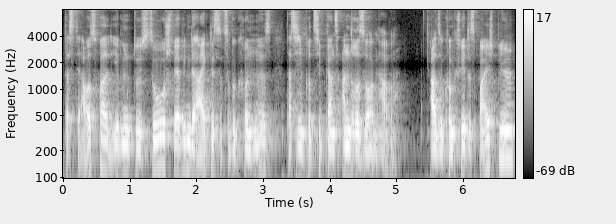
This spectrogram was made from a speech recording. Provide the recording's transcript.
dass der Ausfall eben durch so schwerwiegende Ereignisse zu begründen ist, dass ich im Prinzip ganz andere Sorgen habe. Also konkretes Beispiel,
